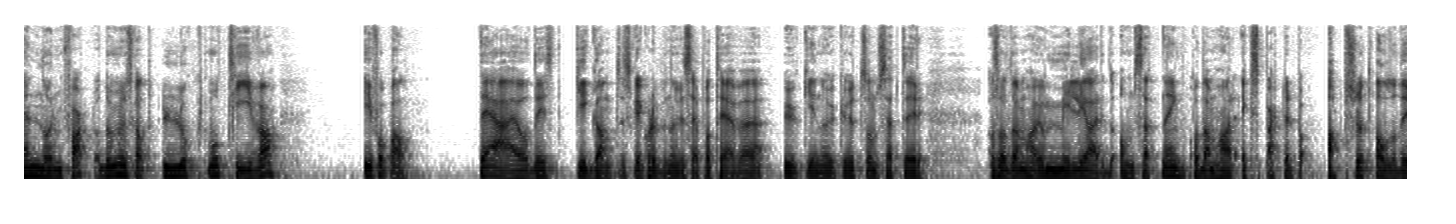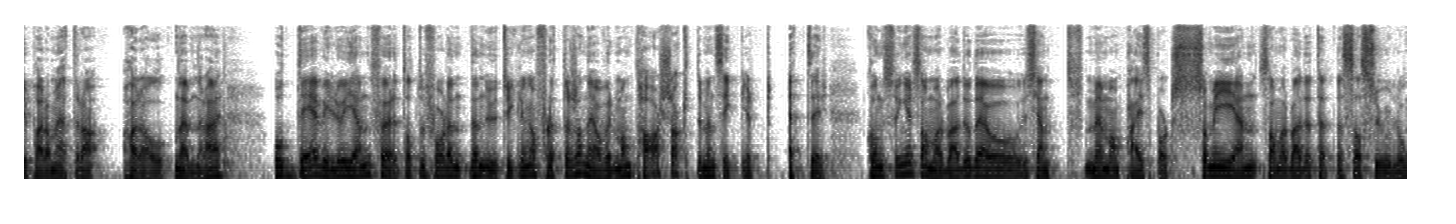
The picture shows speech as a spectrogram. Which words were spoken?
enorm fart. Og du må huske at lokomotiva i fotball, det er jo de gigantiske klubbene vi ser på TV uke inn og uke ut, som setter Altså, de har jo milliardomsetning, og de har eksperter på absolutt alle de parametera Harald nevner her. Og det vil jo igjen føre til at du får den, den utviklinga flytter seg nedover. Man tar sakte, men sikkert etter. Kongsvinger samarbeider jo, det er jo kjent med Mampei Sports, som igjen samarbeider tett med Sassulo,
